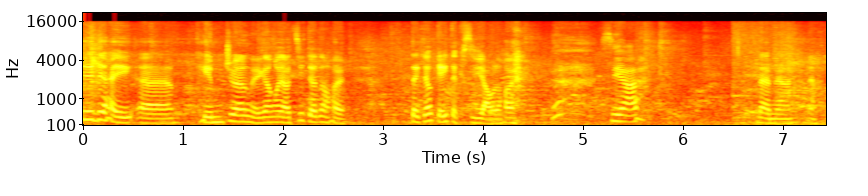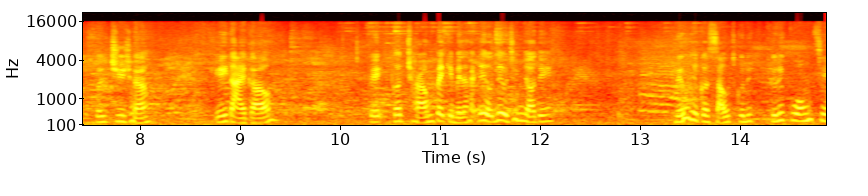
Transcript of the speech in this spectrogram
呢啲係誒甜醬嚟嘅，我又擠咗落去，滴咗幾滴豉油落去，試下靚唔靚啊？嗱，嗰啲豬腸幾大嚿，幾個腸壁記唔記得？呢度呢度清咗啲。你好似個手嗰啲嗰啲光遮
